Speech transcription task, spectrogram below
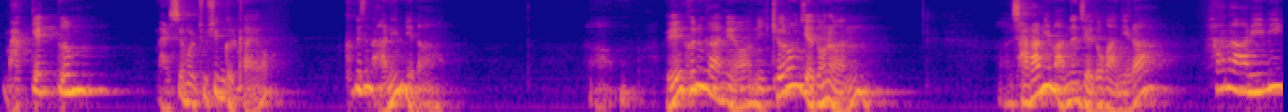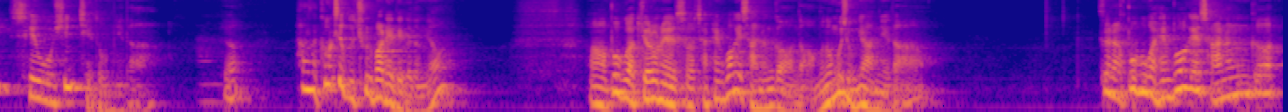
맞게끔 말씀을 주신 걸까요? 그것은 아닙니다. 어, 왜 그런가 하면 이 결혼 제도는 사람이 만든 제도가 아니라 하나님이 세우신 제도입니다. 항상 거기서부터 출발해야 되거든요. 어, 부부가 결혼해서 참 행복하게 사는 거 너무너무 중요합니다. 그러나 부부가 행복하게 사는 것,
